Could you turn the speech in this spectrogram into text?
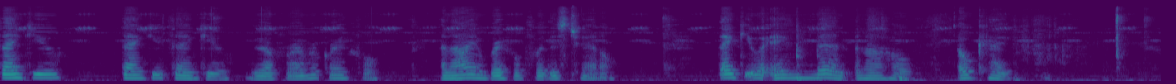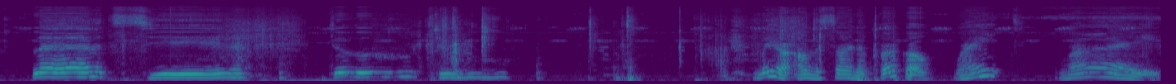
Thank you, thank you, thank you. We are forever grateful, and I am grateful for this channel. Thank you, amen, and I hope. Okay. Let's see. Do, do. We are on the sign of Virgo, right? Right.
